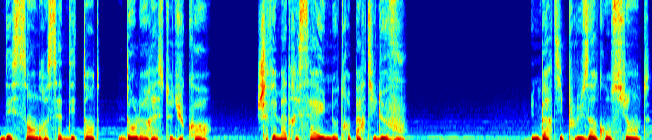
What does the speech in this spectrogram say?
descendre cette détente dans le reste du corps, je vais m'adresser à une autre partie de vous. Une partie plus inconsciente.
